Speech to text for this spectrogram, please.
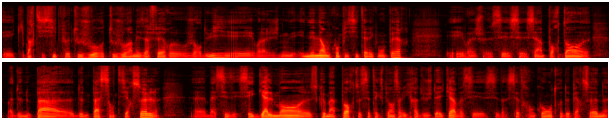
et, qui participe toujours toujours à mes affaires aujourd'hui. Et voilà j'ai une, une, énorme complicité avec mon père et voilà, c'est important euh, bah, de ne pas de ne pas se sentir seul. Euh, bah, c'est également euh, ce que m'apporte cette expérience avec Radio Judaïka. Bah, c'est cette rencontre de personnes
